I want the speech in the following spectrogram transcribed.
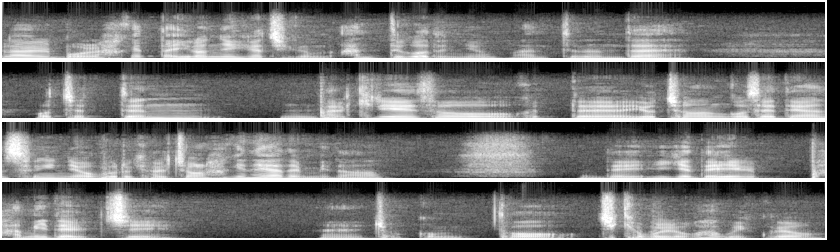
날 뭘 하겠다 이런 얘기가 지금 안 뜨거든요. 안 뜨는데 어쨌든 음, 발키리에서 그때 요청한 것에 대한 승인 여부를 결정을 하긴 해야 됩니다. 근데 이게 내일 밤이 될지 예, 조금 더 지켜보려고 하고 있고요.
